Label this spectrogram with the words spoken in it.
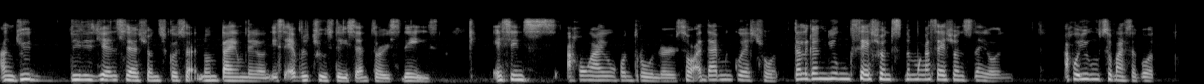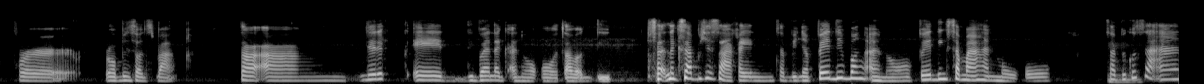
Ang due diligence sessions ko sa nung time na yon is every Tuesdays and Thursdays. Eh since ako nga yung controller, so ang daming question. Talagang yung sessions ng mga sessions na yon, ako yung sumasagot for Robinson's Bank. So, ang nirek- eh, di ba nag-ano ko, tawag dito. Sa, nagsabi siya sa akin, sabi niya, pwede bang ano, pwedeng samahan mo ko. Sabi ko, Mhm. saan?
